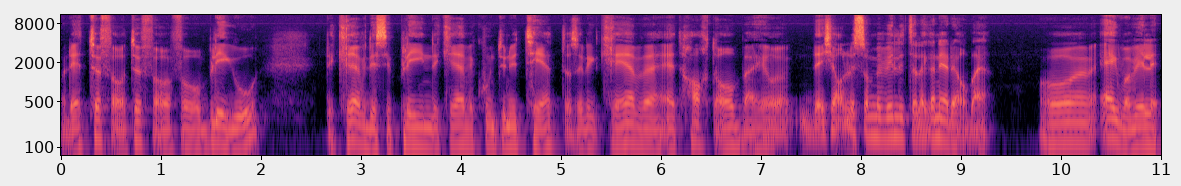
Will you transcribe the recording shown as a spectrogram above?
Og det er tøffere og tøffere for å bli god. Det krever disiplin, det krever kontinuitet, altså det krever et hardt arbeid. og Det er ikke alle som er villige til å legge ned det arbeidet. Og jeg var villig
